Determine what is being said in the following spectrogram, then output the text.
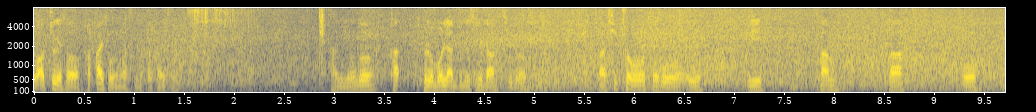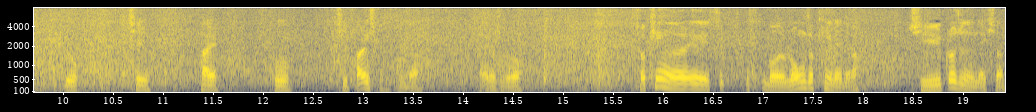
요 앞쪽에서 가까이서 오는 것 같습니다. 가까이서. 한 이 정도 가- 별로 멀리 안 던졌습니다. 지금. 자, 10초 세고 1, 2, 3, 4, 5, 6, 7, 8, 9, 10 빠르게 씹었습니다. 자, 이런 식으로. jerking을 이 스- 뭐 long jerking이라 해야 되나? 질 끌어주는 액션.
